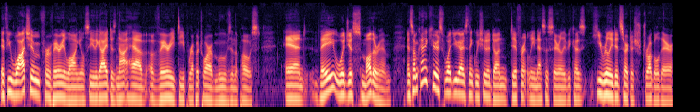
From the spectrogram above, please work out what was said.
If you watch him for very long, you'll see the guy does not have a very deep repertoire of moves in the post. And they would just smother him. And so I'm kind of curious what you guys think we should have done differently necessarily because he really did start to struggle there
